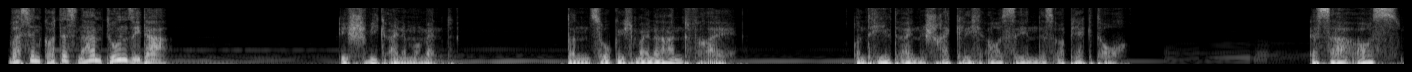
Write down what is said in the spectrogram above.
Was in Gottes Namen tun Sie da? Ich schwieg einen Moment. Dann zog ich meine Hand frei und hielt ein schrecklich aussehendes Objekt hoch. Es sah aus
